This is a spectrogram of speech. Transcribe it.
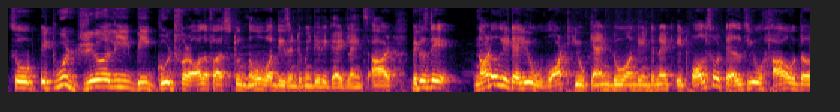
So it would really be good for all of us to know what these intermediary guidelines are because they not only tell you what you can do on the internet it also tells you how the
